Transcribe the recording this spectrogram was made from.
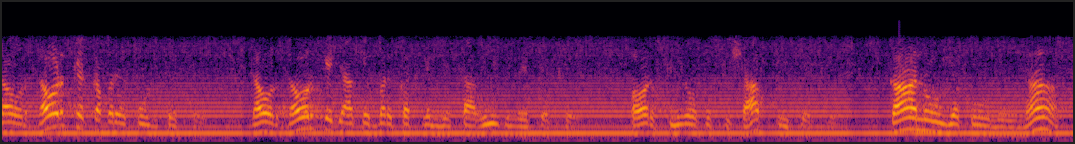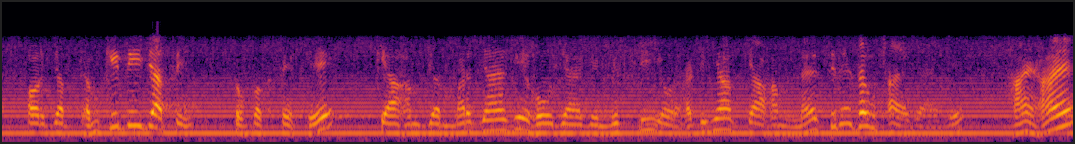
دوڑ دوڑ کے قبریں پوجتے تھے۔ دوڑ دوڑ کے جا کے برکت کے لیے تعویذ لیتے تھے اور پیروں کے پیشاب پیتے تھے۔ کانو یقون اور جب دھمکی دی جاتی تو بکتے تھے، کیا ہم جب مر جائیں گے، ہو جائیں گے مٹی اور ہڈیاں، کیا ہم نئے سرے سے اٹھائے جائیں گے؟ ہائے ہائے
